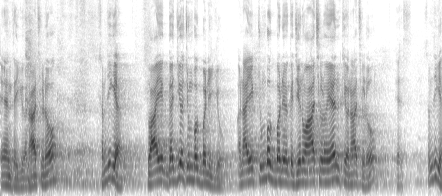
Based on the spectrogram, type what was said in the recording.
એન થઈ ગયો. અને આ છેડો સમજી ગયા? તો આ એક ગજ્ય ચુંબક બની ગયો. અને આ એક ચુંબક બન્યો કે જેનો આ છેડો એન થયો અને આ છેડો એસ સમજી ગયા?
